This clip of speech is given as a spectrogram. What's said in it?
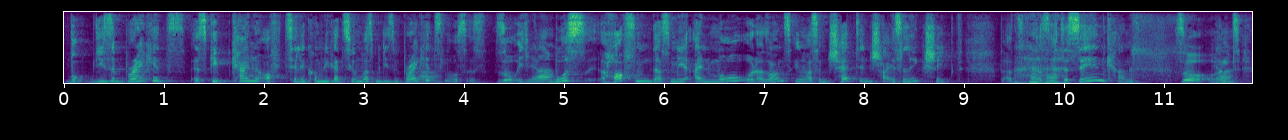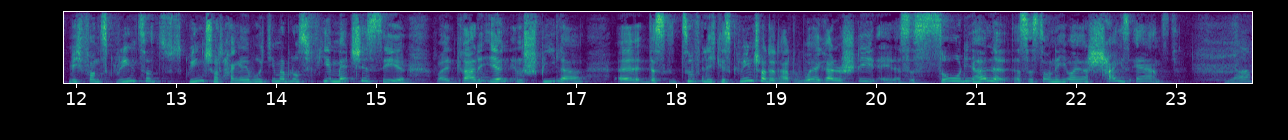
Wo, diese Brackets. Es gibt keine offizielle Kommunikation, was mit diesen Brackets Ja. los ist. So, ich Ja. muss hoffen, dass mir ein Mo oder sonst irgendwas im Chat den scheiß Link schickt, dass, dass ich das sehen kann. So, Ja. und mich von Screenshot zu Screenshot hangeln, wo ich immer bloß vier Matches sehe, weil gerade irgendein Spieler äh, das zufällig gescreenshottet hat, wo er gerade steht. Ey, das ist so die Hölle. Das ist doch nicht euer Scheiß Ernst. ja,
